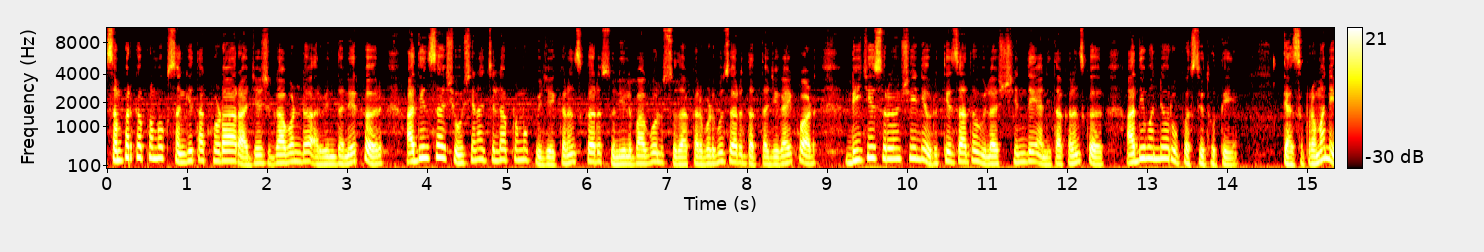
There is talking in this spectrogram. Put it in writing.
संपर्क प्रमुख संगीता खोडा राजेश गावंड अरविंद नेरकर आदींसह शिवसेना जिल्हा प्रमुख विजय करंजकर सुनील बागोल सुधाकर बडगुजर दत्ताजी गायकवाड डी जे सूर्यवंशी निवृत्ती जाधव विलास शिंदे अनिता करंजकर आदी मान्यवर उपस्थित होते. त्याचप्रमाणे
